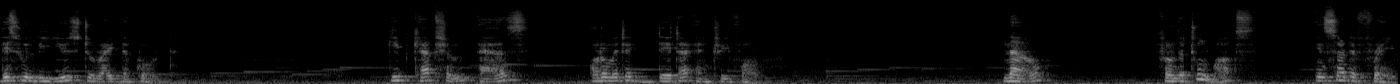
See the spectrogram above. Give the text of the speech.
This will be used to write the code. give caption as automated data entry form. Now, from the toolbox, insert a frame.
